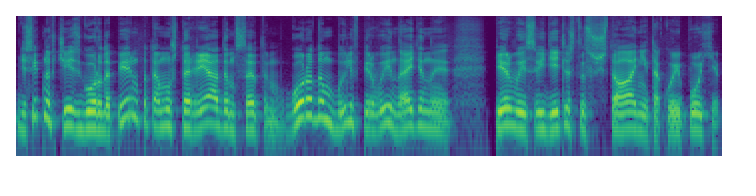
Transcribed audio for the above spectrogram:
Действительно, в честь города Пермь, потому что рядом с этим городом были впервые найдены первые свидетельства существования такой эпохи.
